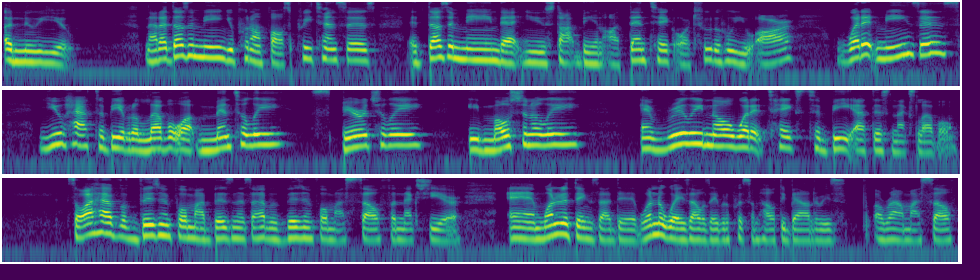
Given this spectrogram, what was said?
a new you. Now, that doesn't mean you put on false pretenses. It doesn't mean that you stop being authentic or true to who you are. What it means is you have to be able to level up mentally, spiritually, emotionally, and really know what it takes to be at this next level. So I have a vision for my business. I have a vision for myself for next year. And one of the things I did, one of the ways I was able to put some healthy boundaries around myself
